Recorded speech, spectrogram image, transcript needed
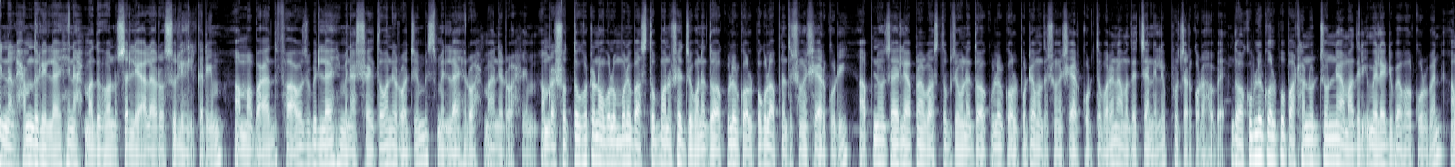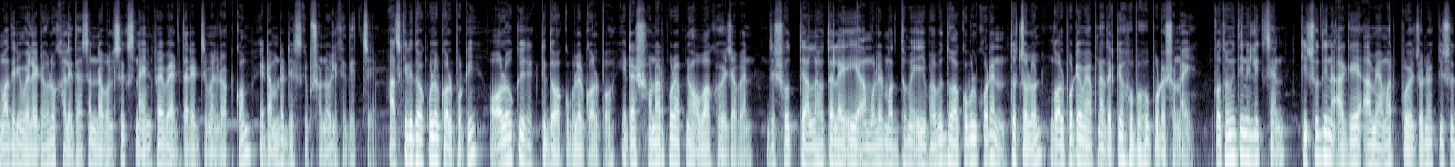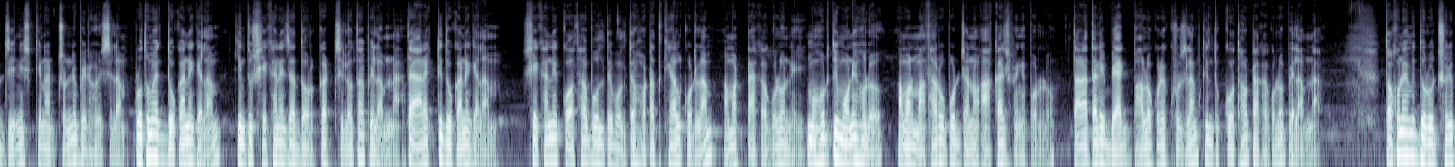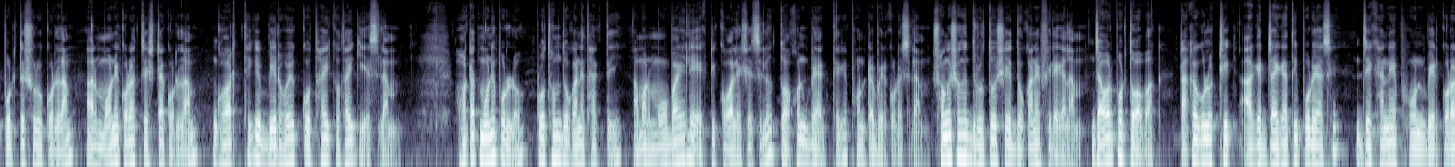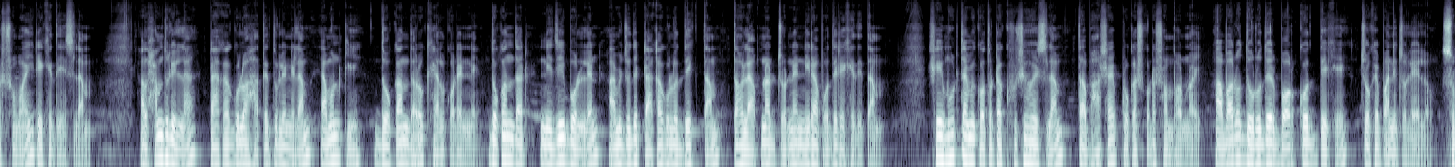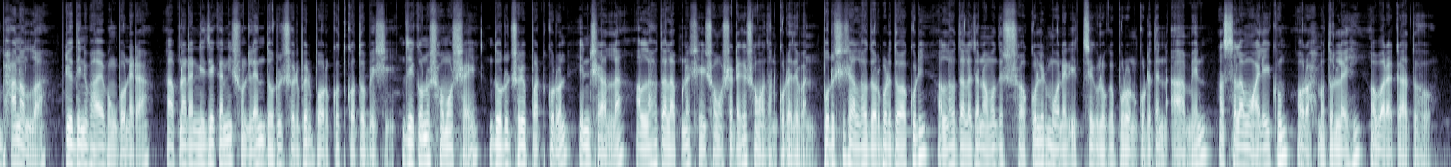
In আলহামদুলিল্লাহ নাহমাদুহনুসল্লি আলা রসুলহিল করিম আম্মাবাদ ফাউজবিল্লাহ মিনাশাইতওয়ান রজিম বিসমিল্লাহ রহমান রহিম আমরা সত্য ঘটনা অবলম্বনে বাস্তব মানুষের জীবনে দোয়াকুলের গল্পগুলো আপনাদের সঙ্গে শেয়ার করি। আপনিও চাইলে আপনার বাস্তব জীবনে দোয়াকুলের গল্পটি আমাদের সঙ্গে শেয়ার করতে পারেন। আমাদের চ্যানেলে প্রচার করা হবে। দোয়াকুলের গল্প পাঠানোর জন্য আমাদের ইমেল আইডি ব্যবহার করবেন। আমাদের ইমেল আইডি হলো Khalid Hasan double six nine five at the rate gmail dot com এটা আমরা ডিসক্রিপশনেও লিখে দিচ্ছি। আজকের এই দোয়াকুলের গল্পটি অলৌকিক একটি দোয়াকুলের গল্প। এটা শোনার পরে আপনি অবাক হয়ে যাবেন যে সত্যি আল্লাহ তালা এই আমলের মাধ্যমে এইভাবে দোয়া কবুল করেন? তো চলুন গল্পটি আমি আপনাদেরকে হুবহু পড়ে শোনাই। প্রথমে তিনি লিখছেন, কিছুদিন আগে আমি আমার প্রয়োজনীয় কিছু জিনিস কেনার জন্য বের হয়েছিলাম। প্রথমে এক দোকানে গেলাম, কিন্তু সেখানে যা দরকার ছিল তা পেলাম না। তাই আরেকটি দোকানে গেলাম। সেখানে কথা বলতে বলতে হঠাৎ খেয়াল করলাম, আমার টাকাগুলো নেই। মুহূর্তে মনে হলো, আমার মাথার উপর যেন আকাশ ভেঙে পড়ল। তাড়াতাড়ি ব্যাগ ভালো করে খুঁজলাম, কিন্তু কোথাও টাকাগুলো পেলাম না। তখন আমি দরুদ শরীফ পড়তে শুরু করলাম আর মনে করার চেষ্টা করলাম ঘর থেকে বের হয়ে কোথায় কোথায় গিয়েছিলাম। হঠাৎ মনে পড়ল, প্রথম দোকানে থাকতেই আমার মোবাইলে একটি কল এসেছিল, তখন ব্যাগ থেকে ফোনটা বের করেছিলাম। সঙ্গে সঙ্গে দ্রুত সেই দোকানে ফিরে গেলাম। যাওয়ার পর তো অবাক, টাকাগুলো ঠিক আগের জায়গাতেই পড়ে আছে, যেখানে ফোন বের করার সময় রেখে দিয়েছিলাম। আলহামদুলিল্লাহ, টাকাগুলো হাতে তুলে নিলাম, এমনকি দোকানদারও খেয়াল করেননি। দোকানদার নিজেই বললেন, আমি যদি টাকাগুলো দেখতাম, তাহলে আপনার জন্য নিরাপদে রেখে দিতাম। সেই মুহূর্তে আমি কতটা খুশি হয়েছিলাম, তা ভাষায় প্রকাশ করা সম্ভব নয়। আবারও দরুদের বরকত দেখে চোখে পানি চলে এলো। সুবহান আল্লাহ প্রিয়দিনী ভাই এবং বোনেরা আপনারা নিজে কানি শুনলেন দরুদ শরীফের বরকত কত বেশি। যে কোনো সমস্যায় দরুদ শরীফ পাঠ করুন, ইনশাআল্লাহ। আল্লাহ তালা আপনার সেই সমস্যাটাকে সমাধান করে দেবেন। পরিশেষে আল্লাহ দরবারে দোয়া করি, আল্লাহ তালা যেন আমাদের সকলের মনের ইচ্ছেগুলোকে পূরণ করে দেন, আমেন। আসসালামু আলাইকুম ও রহমতুল্লাহি ওবরাকাতহ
